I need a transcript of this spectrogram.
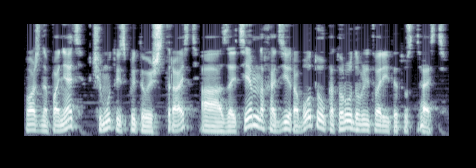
важно понять, к чему ты испытываешь страсть, а затем находи работу, которая удовлетворит эту страсть.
